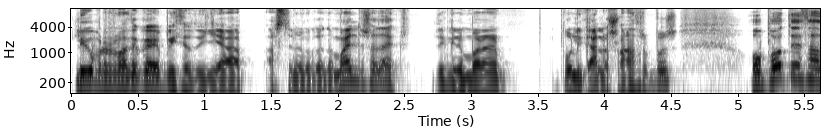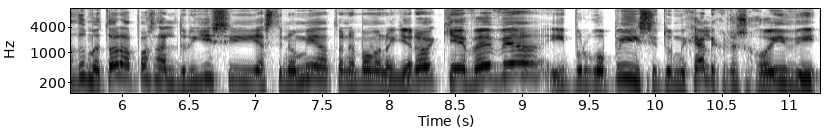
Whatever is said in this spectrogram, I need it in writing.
Λίγο προβληματικό επίθετο για αστυνομικό το Μάλιος. Εντάξει, δεν ξέρω, μπορεί να είναι πολύ καλός άνθρωπος. Οπότε θα δούμε τώρα πώς θα λειτουργήσει η αστυνομία τον επόμενο καιρό. Και βέβαια η υπουργοποίηση του Μιχάλη Χρυσοχοίδη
